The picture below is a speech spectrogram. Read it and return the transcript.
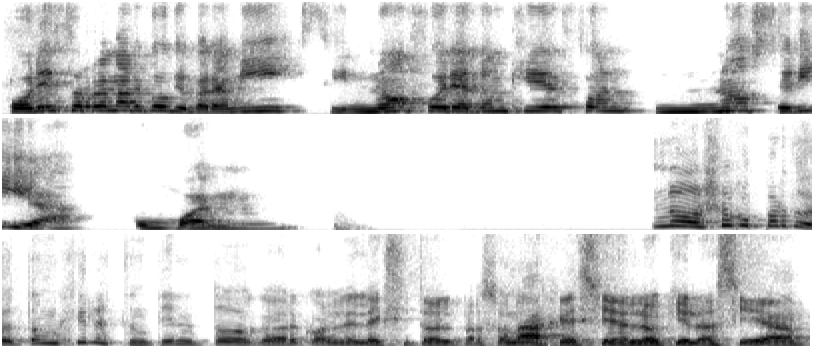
Por eso remarco que para mí, si no fuera Tom Hiddleston, no sería un buen No, yo comparto que Tom Hiddleston tiene todo que ver con el éxito del personaje. Si a Loki lo hacía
